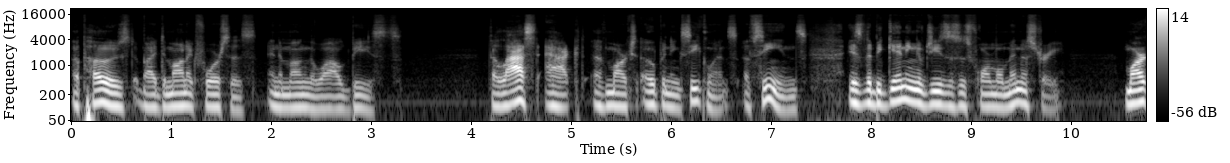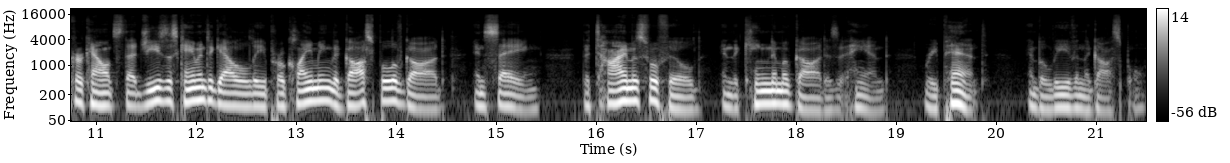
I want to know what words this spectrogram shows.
opposed by demonic forces and among the wild beasts. The last act of Mark's opening sequence of scenes is the beginning of Jesus' formal ministry. Mark recounts that Jesus came into Galilee proclaiming the gospel of God and saying, The time is fulfilled and the kingdom of God is at hand. Repent and believe in the gospel.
